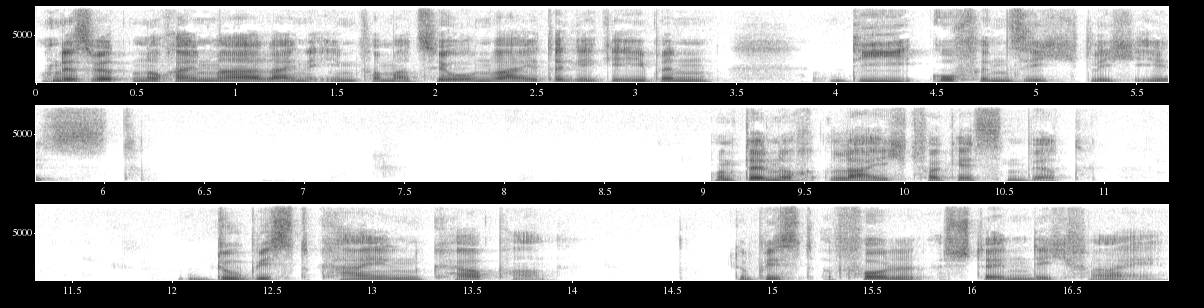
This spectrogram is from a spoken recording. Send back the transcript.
Und es wird noch einmal eine Information weitergegeben, die offensichtlich ist und dennoch leicht vergessen wird. Du bist kein Körper. Du bist vollständig frei.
